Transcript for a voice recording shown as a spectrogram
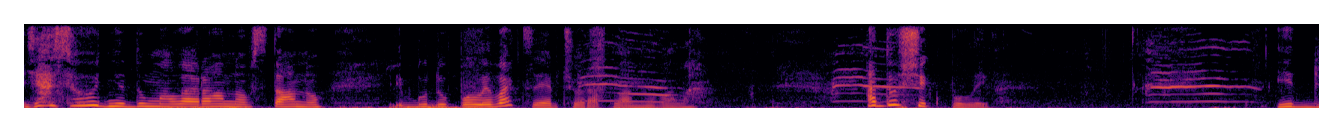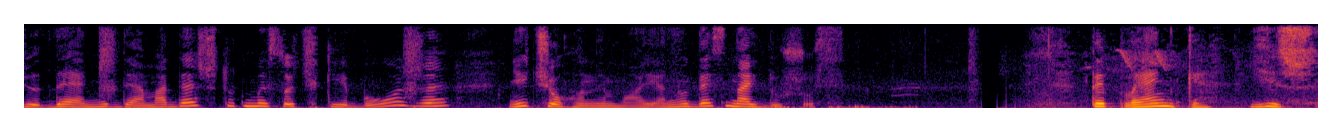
Я сьогодні думала, рано встану і буду поливати, це я вчора планувала. А дощик полив. Ідем, ідем. А де ж тут мисочки? Боже, нічого немає. Ну, десь знайду щось. Тепленьке, їж.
